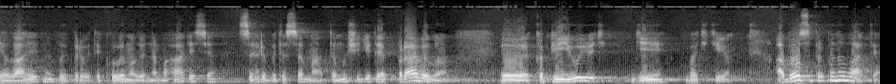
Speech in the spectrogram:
і лагідно виправити, коли мали намагатися це робити сама. Тому що діти, як правило, е, копіюють дії батьків. Або запропонувати.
